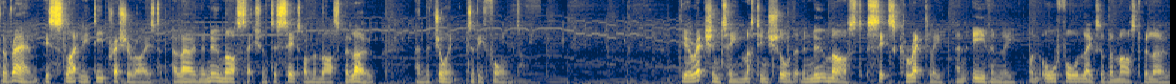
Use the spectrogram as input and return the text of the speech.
The ram is slightly depressurised, allowing the new mast section to sit on the mast below and the joint to be formed. The erection team must ensure that the new mast sits correctly and evenly on all four legs of the mast below.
